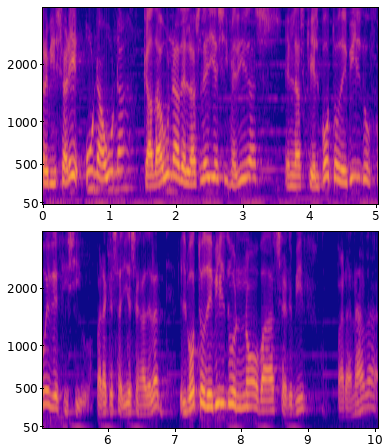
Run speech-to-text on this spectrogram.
Revisaré una a una cada una de las leyes y medidas en las que el voto de Bildu fue decisivo para que saliesen adelante. El voto de Bildu no va a servir para nada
